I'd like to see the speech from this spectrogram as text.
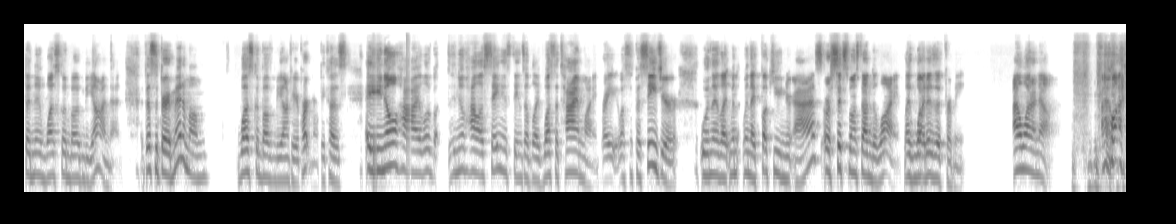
then then what's going beyond then? That's the bare minimum. What's above and beyond for your partner? Because and you know how I love you know how I was saying these things of like what's the timeline, right? What's the procedure when they like when, when they fuck you in your ass or six months down the line? Like what is it for me? I want to know. I want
